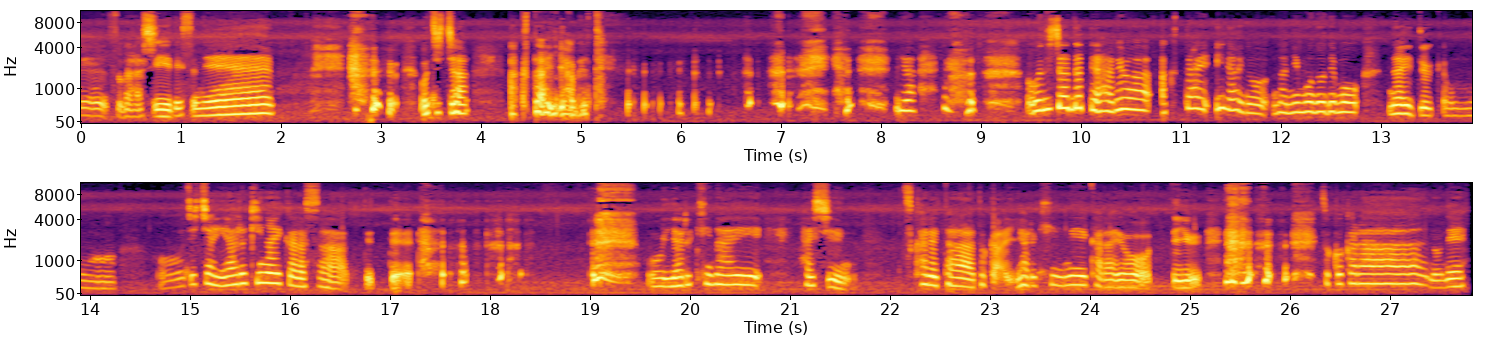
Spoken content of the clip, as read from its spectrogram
戦素晴らしいですね。おじちゃん、悪態やめて。いや、おじちゃんだってあれは悪態以外の何者でもないというか、もう、おじちゃんやる気ないからさ、って言って、もうやる気ない配信疲れたとか、やる気ねえからよっていう。そこからのね、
